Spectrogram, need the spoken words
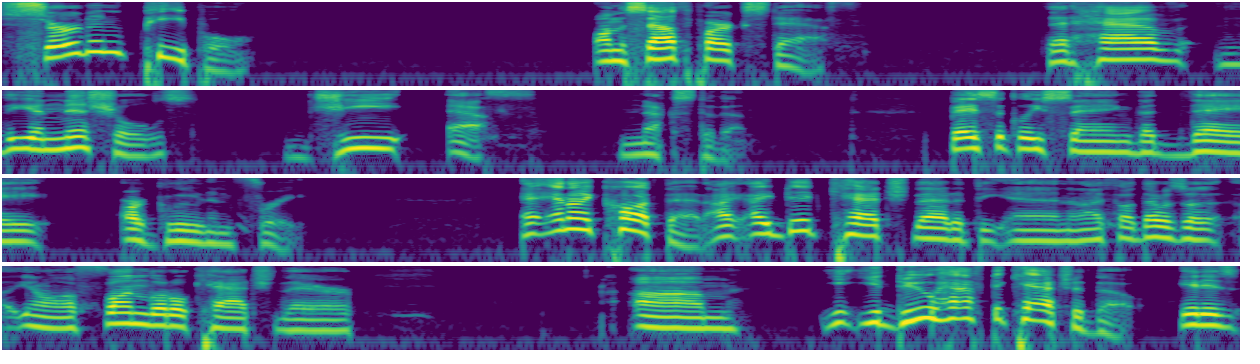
certain people on the South Park staff that have the initials GF next to them, basically saying that they are gluten free. And, I caught that. I, I did catch that at the end, and I thought that was a you know a fun little catch there. Um, you, you do have to catch it though. It is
